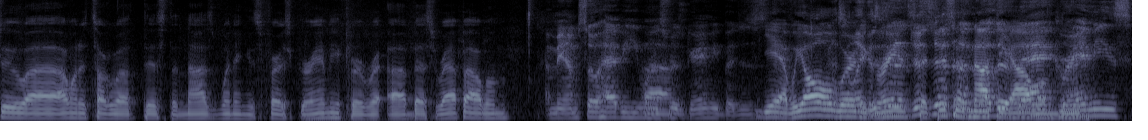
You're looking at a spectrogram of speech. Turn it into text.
to. Uh, I want to talk about this: the Nas winning his first Grammy for uh, best rap album. I mean, I'm so happy he won Uh, his first Grammy, but just Yeah, we all That's were in like- this is agreement that this is not the another bad album. Grammys,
